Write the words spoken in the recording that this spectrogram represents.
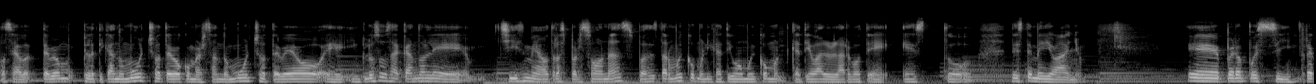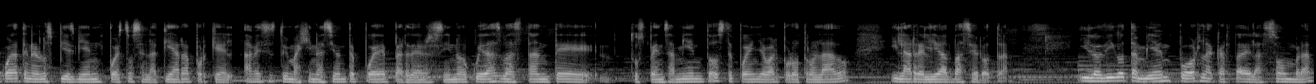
o sea, te veo platicando mucho, te veo conversando mucho, te veo eh, incluso sacándole chisme a otras personas. Vas a estar muy comunicativo, muy comunicativa a lo largo de esto, de este medio año. Eh, pero pues sí, recuerda tener los pies bien puestos en la tierra porque a veces tu imaginación te puede perder. Si no cuidas bastante tus pensamientos, te pueden llevar por otro lado y la realidad va a ser otra. Y lo digo también por la carta de la sombra,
